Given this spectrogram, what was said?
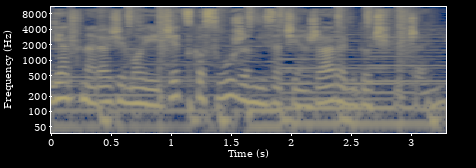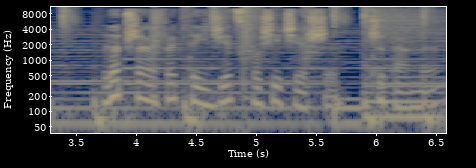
Jak na razie moje dziecko służy mi za ciężarek do ćwiczeń. Lepsze efekty i dziecko się cieszy, czytamy.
